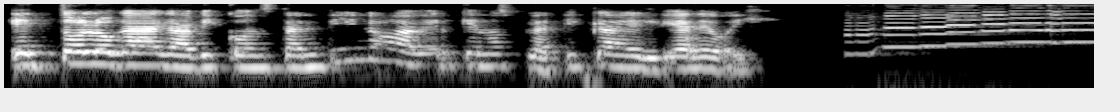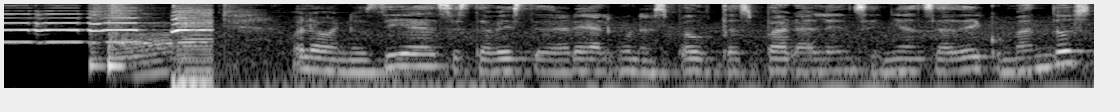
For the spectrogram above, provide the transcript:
etóloga Gaby Constantino, a ver qué nos platica el día de hoy. Hola, buenos días. Esta vez te daré algunas pautas para la enseñanza de comandos.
